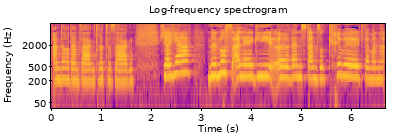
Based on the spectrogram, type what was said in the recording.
andere dann sagen, Dritte sagen, ja, ja, eine Nussallergie, äh, wenn es dann so kribbelt, wenn man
